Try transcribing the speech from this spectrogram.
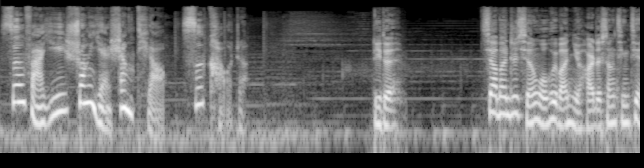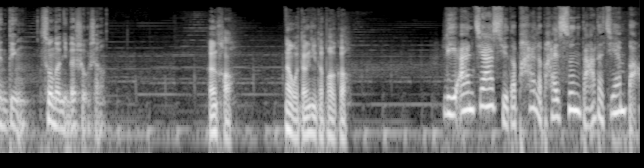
孙法医双眼上挑，思考着。李队，下班之前我会把女孩的伤情鉴定送到你的手上。很好，那我等你的报告。李安嘉许的拍了拍孙达的肩膀。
